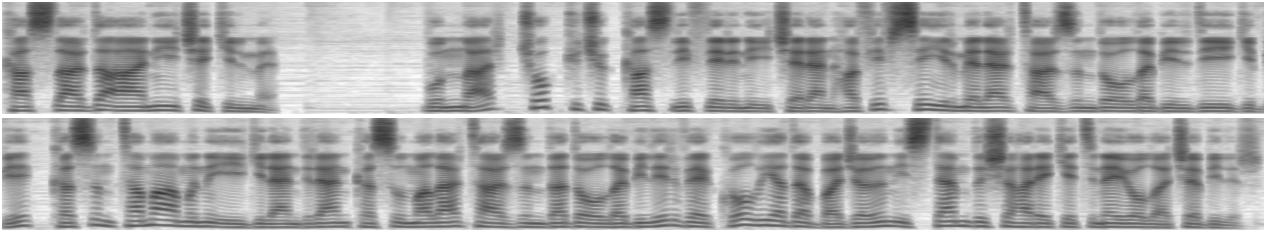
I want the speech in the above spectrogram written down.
Kaslarda ani çekilme. Bunlar, çok küçük kas liflerini içeren hafif seyirmeler tarzında olabildiği gibi, kasın tamamını ilgilendiren kasılmalar tarzında da olabilir ve kol ya da bacağın istem dışı hareketine yol açabilir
